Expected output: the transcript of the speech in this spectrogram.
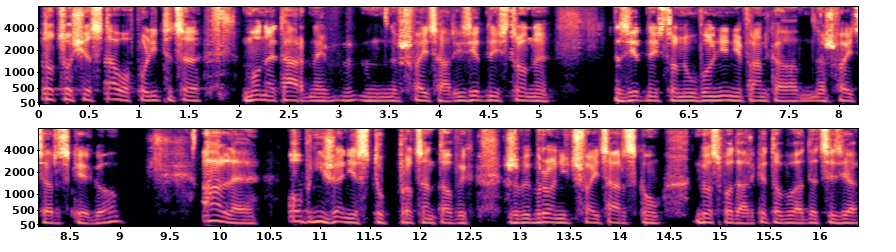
to, co się stało w polityce monetarnej w Szwajcarii. Z jednej strony, z jednej strony uwolnienie franka szwajcarskiego, ale obniżenie stóp procentowych, żeby bronić szwajcarską gospodarkę. To była decyzja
